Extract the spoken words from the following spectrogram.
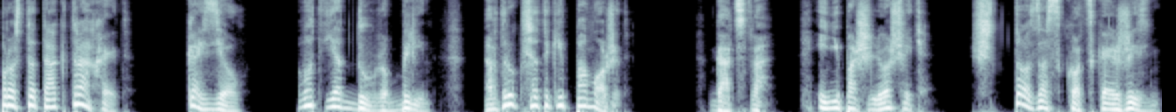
просто так трахает? Козел! Вот я дура, блин! А вдруг все-таки поможет? Гадство! И не пошлешь ведь? Что за скотская жизнь?»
